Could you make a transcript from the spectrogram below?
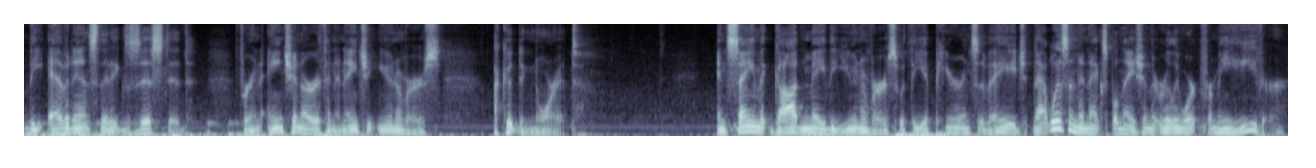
the evidence that existed for an ancient earth and an ancient universe, I couldn't ignore it. And saying that God made the universe with the appearance of age, that wasn't an explanation that really worked for me either.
